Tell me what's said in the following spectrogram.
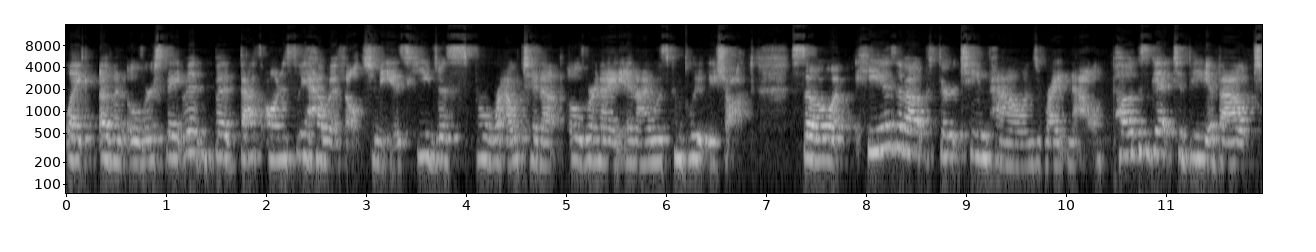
like of an overstatement, but that's honestly how it felt to me is he just sprouted up overnight and I was completely shocked. So he is about 13 pounds right now. Pugs get to be about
